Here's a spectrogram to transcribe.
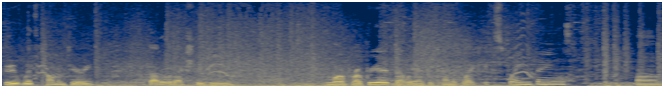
do it with commentary. Thought it would actually be more appropriate. That way I could kind of like explain things. Um,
